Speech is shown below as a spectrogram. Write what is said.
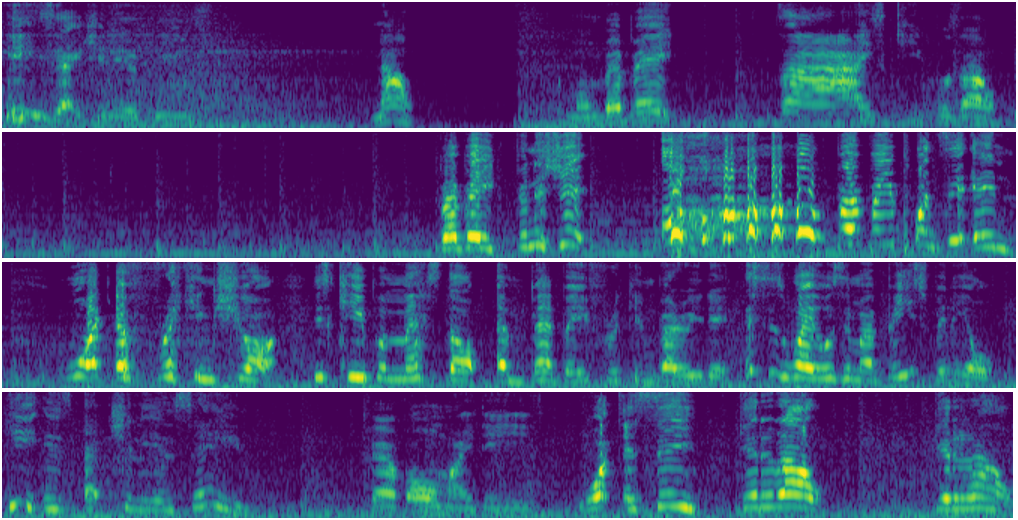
He's actually a beast. Now. Come on, Bebe. Ah, his keeper's out. Bebe, finish it! Oh, Bebe puts it in! What a freaking shot! His keeper messed up and Bebe freaking buried it. This is why it was in my beast video. He is actually insane. Care Kev, oh my days. What a save! Get it out! Get it out!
